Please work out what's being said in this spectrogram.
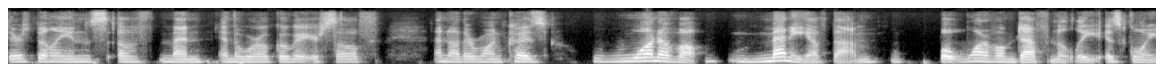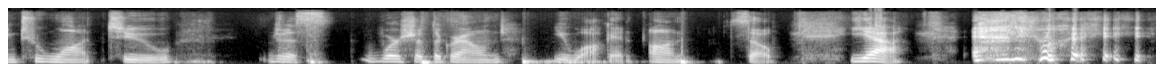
there's billions of men in the world. Go get yourself another one because one of them, many of them, but one of them definitely is going to want to just worship the ground you walk in on. So, yeah. Anyway,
